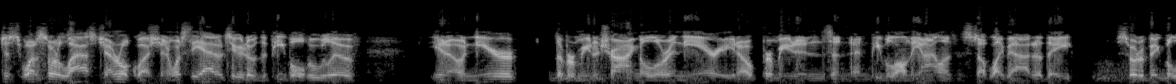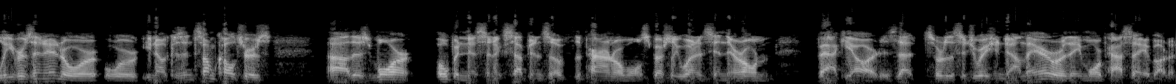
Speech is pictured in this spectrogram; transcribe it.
Just one sort of last general question: What's the attitude of the people who live, you know, near the Bermuda Triangle or in the area? You know, Bermudans and and people on the islands and stuff like that. Are they sort of big believers in it, or or you know, because in some cultures uh, there's more openness and acceptance of the paranormal, especially when it's in their own backyard. Is that sort of the situation down there, or are they more passe about it?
